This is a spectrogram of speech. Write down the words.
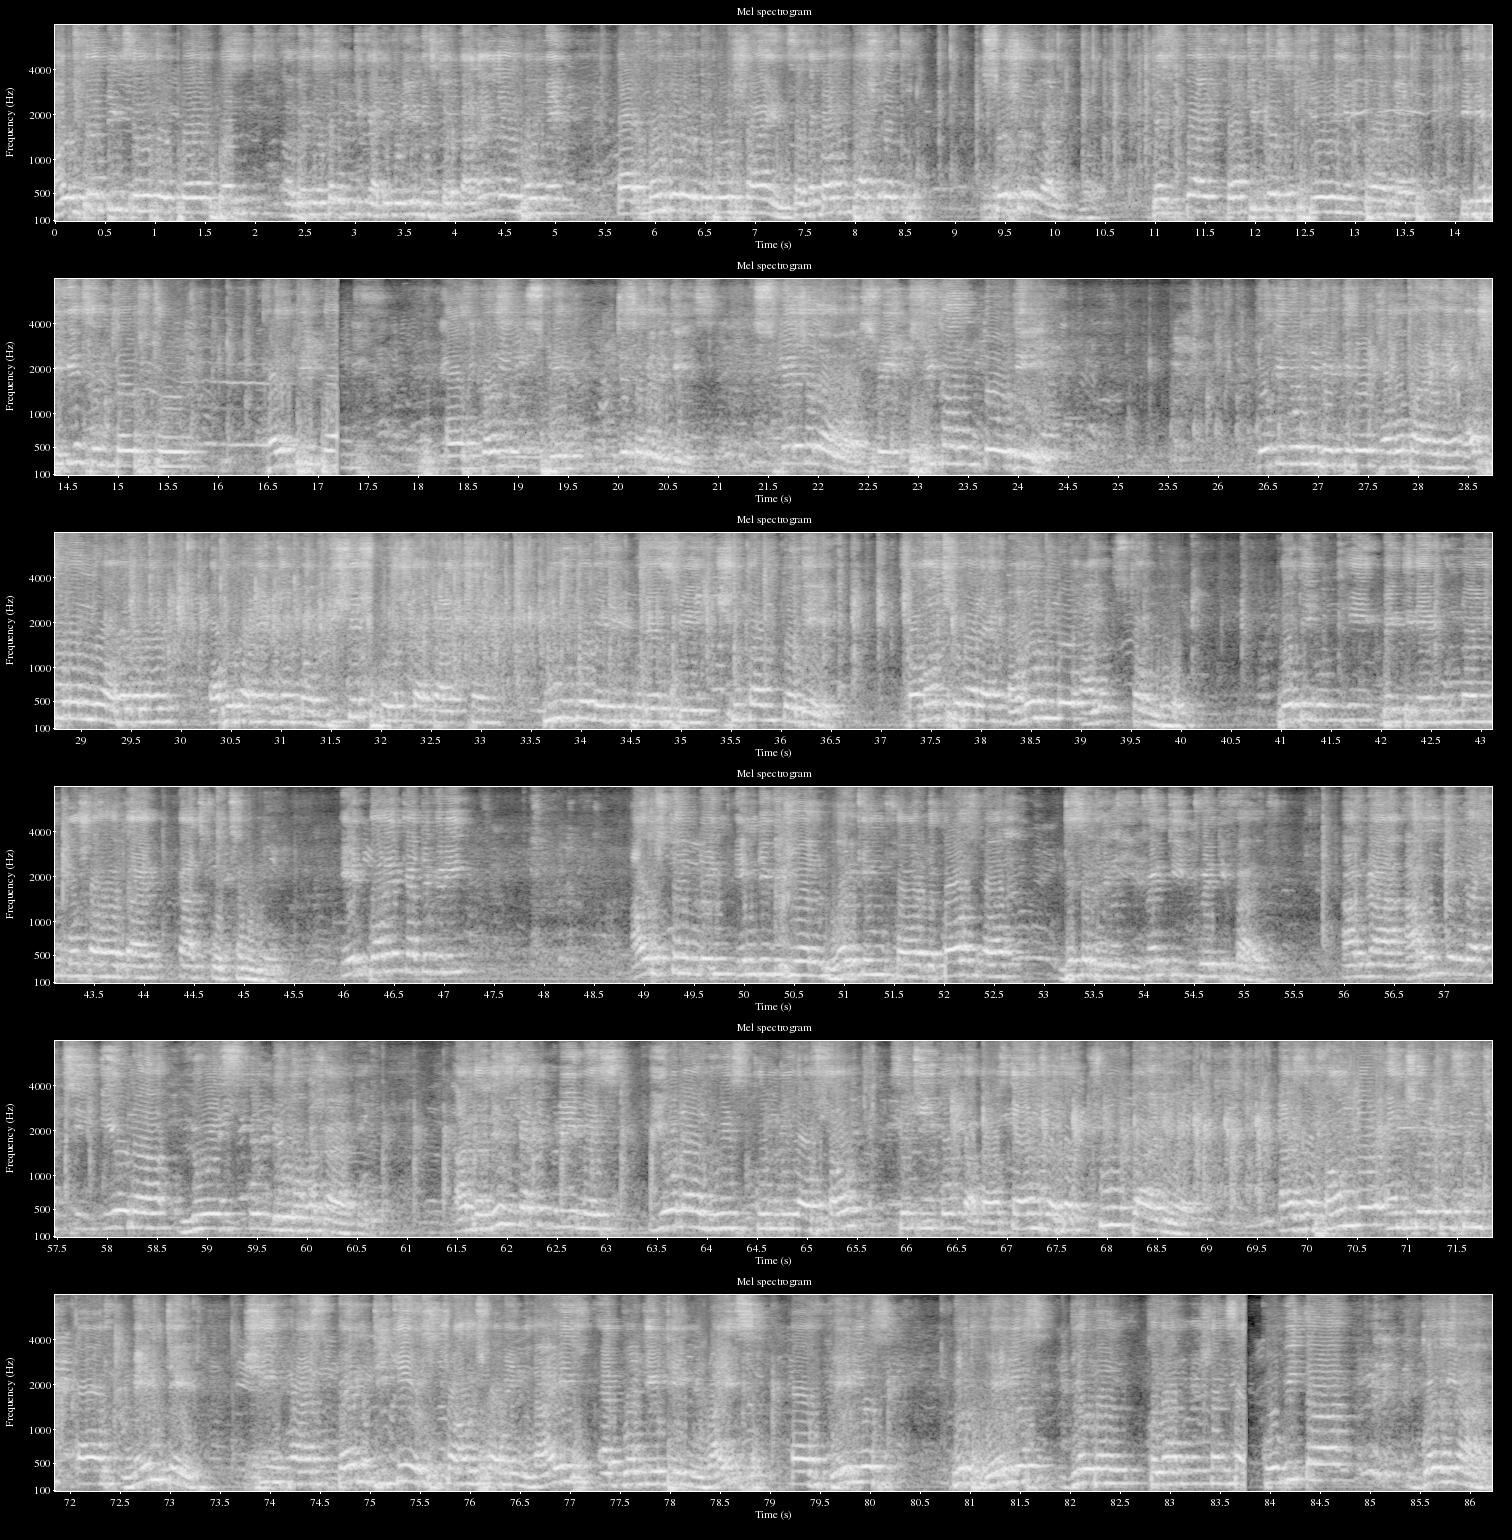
outstanding self-employed persons uh, with disability category, Mr. Kananlal Bhaumek of Purvo Medipur shines as a compassionate social worker. Despite 40% hearing impairment, he dedicates himself to helping of persons with disabilities. Special award, Sri Srikanto Dev. প্রতিবন্ধী ব্যক্তিদের ক্ষমতায়নে অসামান্য অবদানের অবদানের জন্য বিশেষ পুরস্কার পাচ্ছেন পূর্ব মেদিনীপুরের শ্রী সুকান্ত দেব সমাজসেবার এক অনন্য আলোকস্তম্ভ। প্রতিবন্ধী ব্যক্তিদের উন্নয়ন ও সহায়তায় কাজ করছেন উনি। এরপরের category outstanding individual working for the cause of disability 2025 আমরা আমন্ত্রণ জানাচ্ছি ইওনা লুইস কুন্ডু মহাশয়াকে Under this category, Ms. Iona Louis Kundu of South City, Kolkata stands as a true pioneer. As the founder and chairperson of Maintain, she has spent decades transforming lives, advocating rights of various with various global collaborations. Kabita Goliyar.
